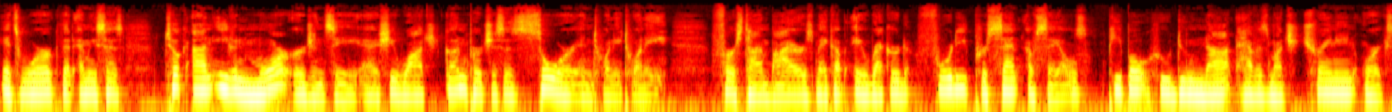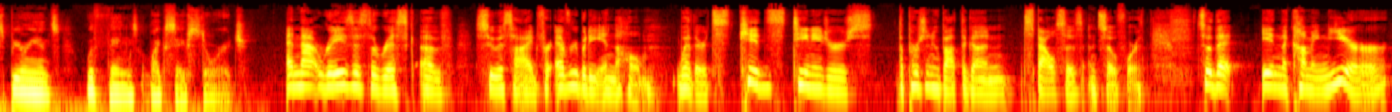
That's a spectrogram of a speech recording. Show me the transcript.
It's work that Emmy says took on even more urgency as she watched gun purchases soar in 2020. First time buyers make up a record 40% of sales, people who do not have as much training or experience with things like safe storage. And that raises the risk of suicide for everybody in the home, whether it's kids, teenagers, the person who bought the gun, spouses, and so forth. So that in the coming year,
